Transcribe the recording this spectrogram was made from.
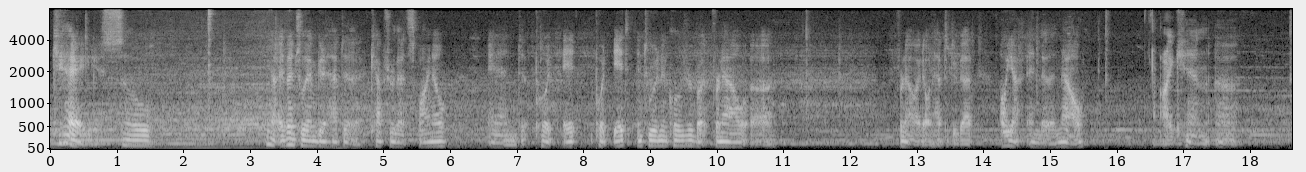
Okay, so yeah, eventually I'm gonna have to capture that Spino and put it put it into an enclosure, but for now, uh, for now I don't have to do that. Oh yeah, and uh, now I can uh,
